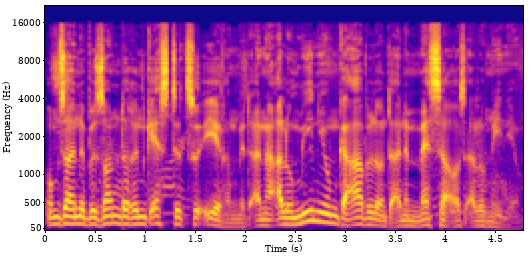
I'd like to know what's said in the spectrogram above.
um seine besonderen Gäste zu ehren, mit einer Aluminiumgabel und einem Messer aus Aluminium.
